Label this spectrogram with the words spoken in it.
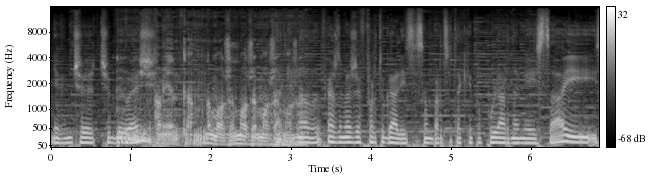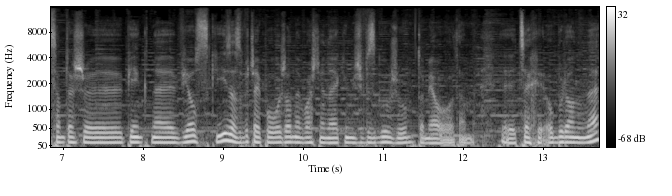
Nie wiem, czy, czy byłeś. Nie pamiętam. No może, może, może, tak, może. No, w każdym razie w Portugalii to są bardzo takie popularne miejsca i, i są też y, piękne wioski, zazwyczaj położone właśnie na jakimś wzgórzu. To miało tam y, cechy obronne.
